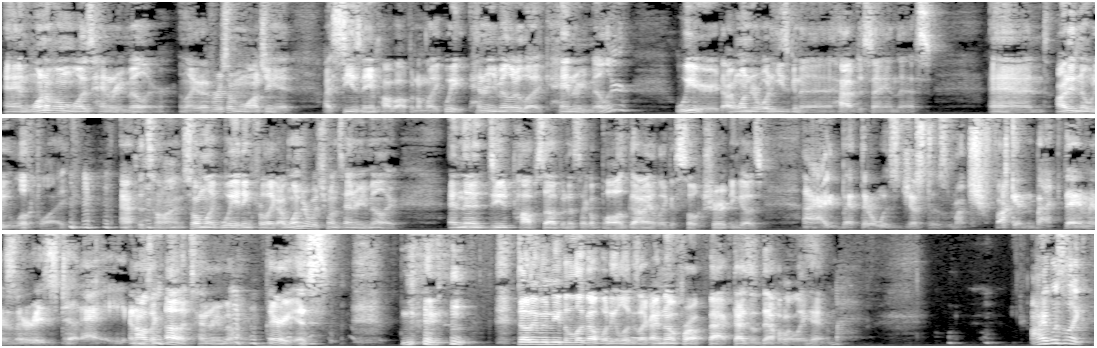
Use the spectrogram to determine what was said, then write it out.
And one of them was Henry Miller. And like the first time I'm watching it, I see his name pop up, and I'm like, wait, Henry Miller, like Henry Miller? Weird. I wonder what he's gonna have to say in this. And I didn't know what he looked like at the time. So I'm like waiting for like I wonder which one's Henry Miller. And then a dude pops up and it's like a bald guy in like a silk shirt and he goes, I bet there was just as much fucking back then as there is today. And I was like, oh, it's Henry Miller. There he is. Don't even need to look up what he looks like. I know for a fact that's definitely him. I was like,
